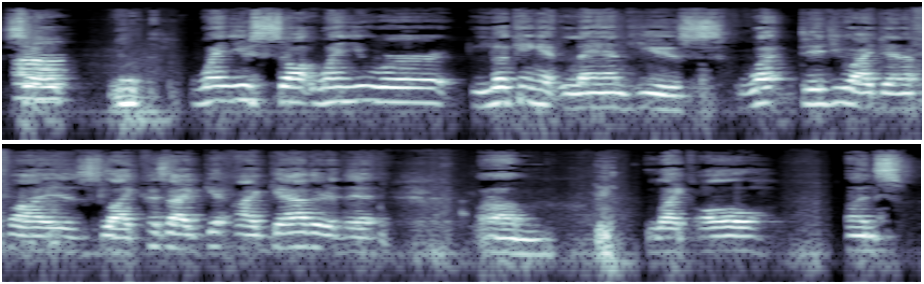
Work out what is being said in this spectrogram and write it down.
So, uh, when you saw when you were looking at land use, what did you identify as like? Because I get I gather that um, like all uns,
